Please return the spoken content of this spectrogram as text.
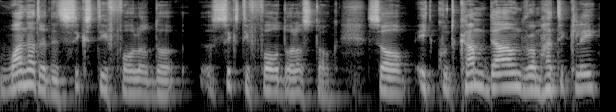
$164, $64 stock. So it could come down dramatically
